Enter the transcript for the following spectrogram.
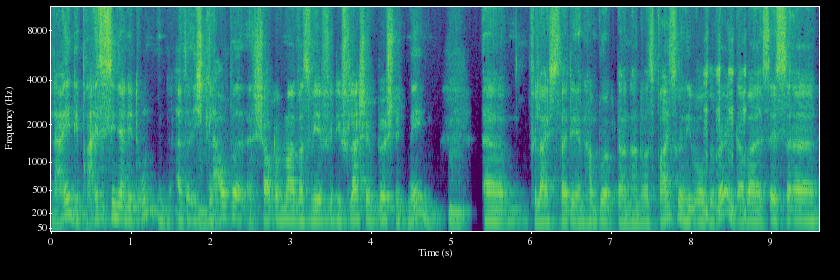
Nein, die Preise sind ja nicht unten. Also ich mhm. glaube, äh, schaut doch mal, was wir für die Flasche im Durchschnitt nehmen. Mhm. Ähm, vielleicht seid ihr in Hamburg da ein anderes Preisniveau gewöhnt, aber es ist, äh,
